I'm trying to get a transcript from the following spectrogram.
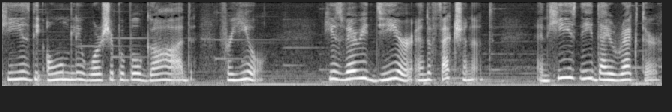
He is the only worshipable God for you. He is very dear and affectionate, and He is the director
